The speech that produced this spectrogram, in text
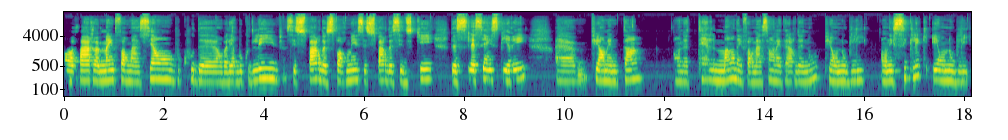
On va faire euh, maintes formations, beaucoup de, on va lire beaucoup de livres. C'est super de se former, c'est super de s'éduquer, de se laisser inspirer. Euh, puis en même temps, on a tellement d'informations à l'intérieur de nous, puis on oublie. On est cyclique et on oublie.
